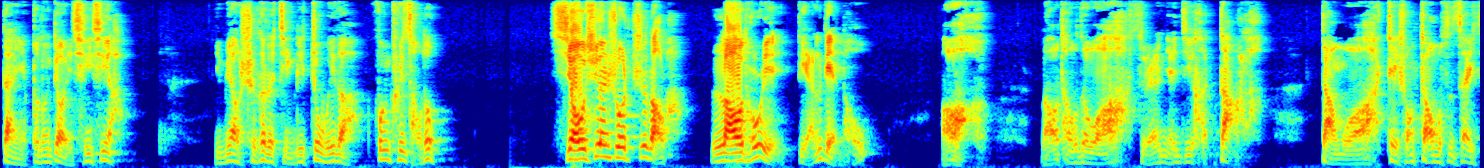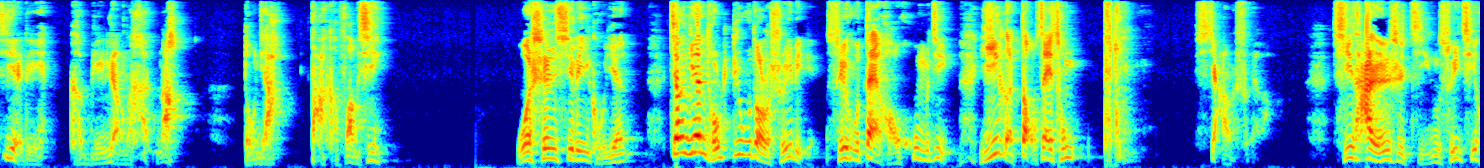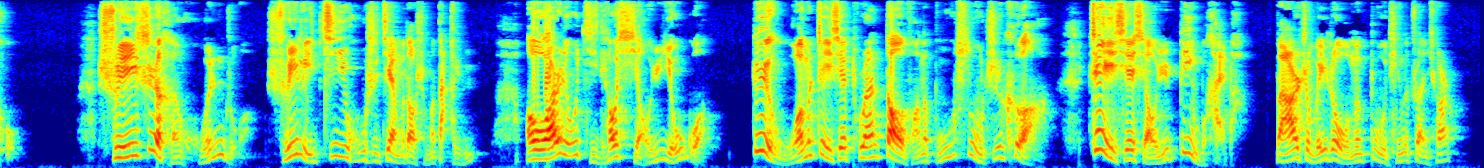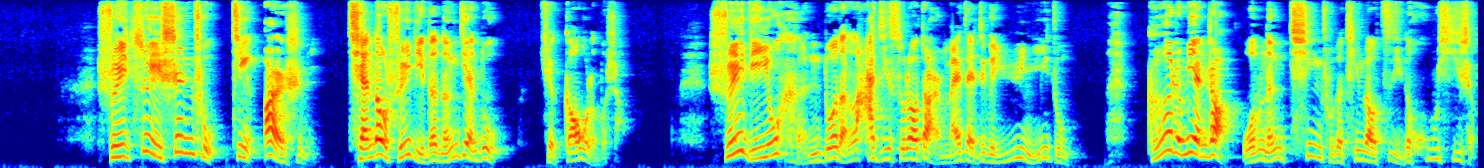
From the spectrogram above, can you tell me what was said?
但也不能掉以轻心啊！你们要时刻的警惕周围的风吹草动。小轩说：“知道了。”老头也点了点头。哦，老头子，我虽然年纪很大了，但我这双招子在夜里。可明亮的很呐，东家大可放心。我深吸了一口烟，将烟头丢到了水里，随后戴好护目镜，一个倒栽葱，扑通下了水了。其他人是紧随其后。水质很浑浊，水里几乎是见不到什么大鱼，偶尔有几条小鱼游过。对我们这些突然到访的不速之客啊，这些小鱼并不害怕，反而是围着我们不停的转圈水最深处近二十米，潜到水底的能见度却高了不少。水底有很多的垃圾塑料袋埋在这个淤泥中，隔着面罩，我们能清楚的听到自己的呼吸声。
